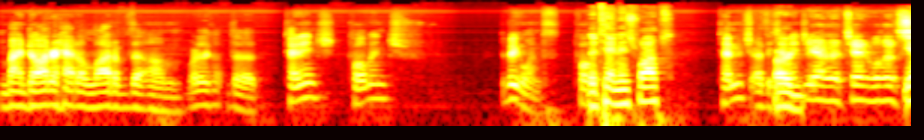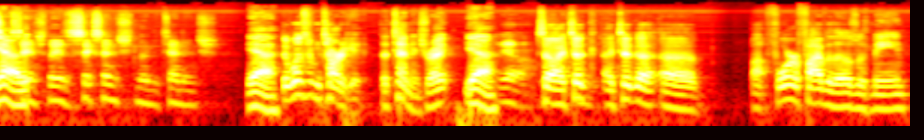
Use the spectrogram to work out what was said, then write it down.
my daughter had a lot of the um, what are they called? The ten inch, twelve inch, the big ones. 12 the ten inch pops. 10 inch, are they or- ten inch? Yeah, the ten. Well, that's Yeah, six the- inch. There's a six inch and then the ten inch. Yeah, The ones from Target, the ten inch, right? yeah, Yeah. So I took I took a, a about four or five of those with me. And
